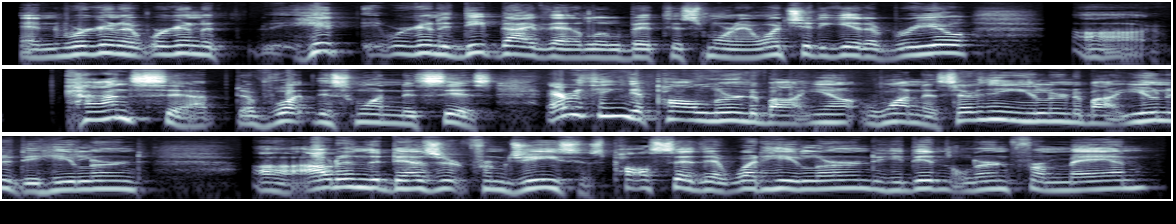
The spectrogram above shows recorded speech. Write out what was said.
And we're gonna we're gonna hit we're gonna deep dive that a little bit this morning. I want you to get a real uh, concept of what this oneness is. Everything that Paul learned about oneness, everything he learned about unity, he learned uh, out in the desert from Jesus. Paul said that what he learned, he didn't learn from man.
